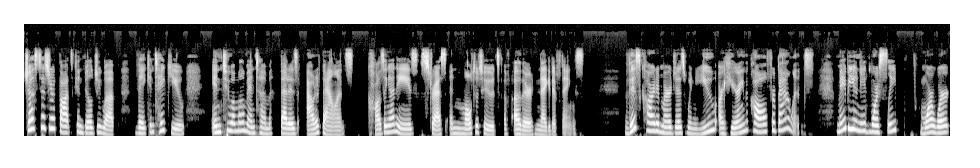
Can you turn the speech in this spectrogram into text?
Just as your thoughts can build you up, they can take you into a momentum that is out of balance, causing unease, stress, and multitudes of other negative things. This card emerges when you are hearing the call for balance. Maybe you need more sleep more work,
